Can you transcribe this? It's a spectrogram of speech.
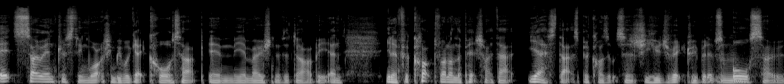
it's so interesting watching people get caught up in the emotion of the derby. And you know, for Klopp to run on the pitch like that, yes, that's because it was such a huge victory, but it was Mm. also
